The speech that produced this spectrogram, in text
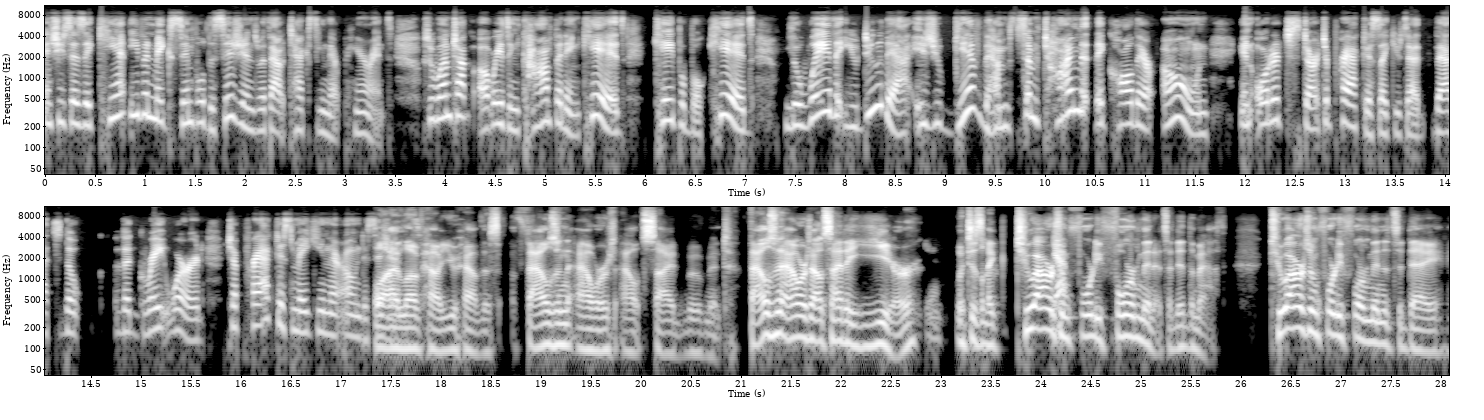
and she says they can't even make simple decisions without texting their parents. So, when I talk about raising confident kids, capable kids, the way that you do that is you give them some time that they call their own in order to start to practice. Like you said, that's the the great word to practice making their own decisions. Well, I love how you have this thousand hours outside movement, thousand hours outside a year, Yeah. which is like two hours Yep. and 44 minutes. I did the math. Two hours and 44 minutes a day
